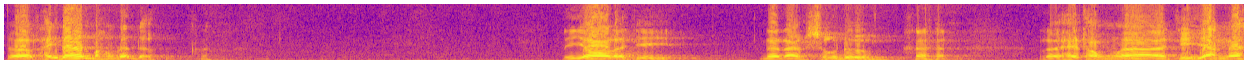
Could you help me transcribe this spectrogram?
Tức là thấy đến mà không đến được. Lý do là gì? Nó đang sửa đường. Rồi hệ thống ờ, chỉ dẫn á,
